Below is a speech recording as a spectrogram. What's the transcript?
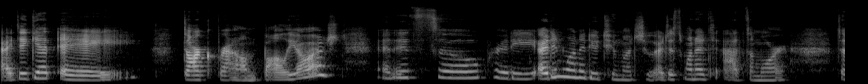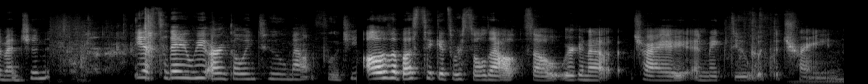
I did get a dark brown balayage and it's so pretty. I didn't want to do too much to it. I just wanted to add some more dimension. Yes, today we are going to Mount Fuji. All of the bus tickets were sold out, so we're gonna try and make do with the train.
